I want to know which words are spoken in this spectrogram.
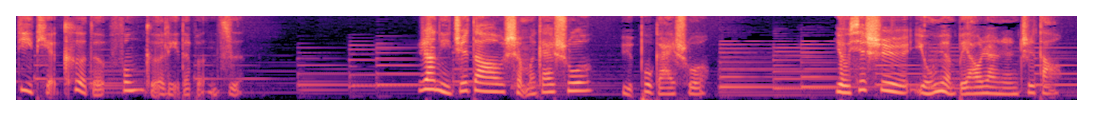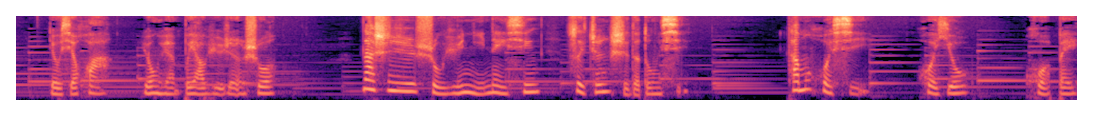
地铁客的风格里的文字，让你知道什么该说与不该说。有些事永远不要让人知道，有些话永远不要与人说，那是属于你内心最真实的东西。他们或喜，或忧，或悲，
